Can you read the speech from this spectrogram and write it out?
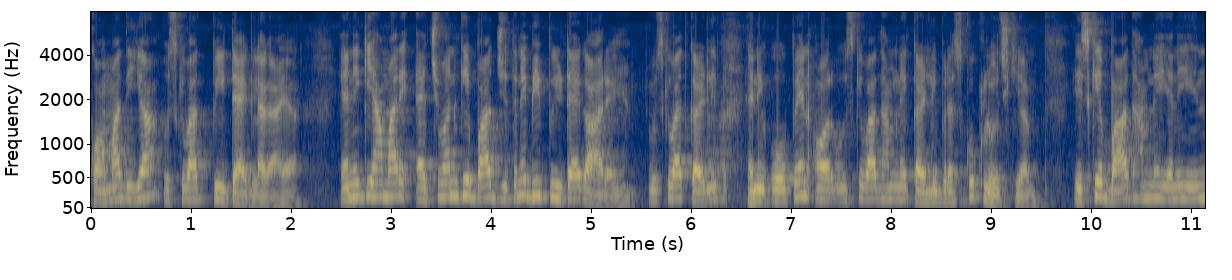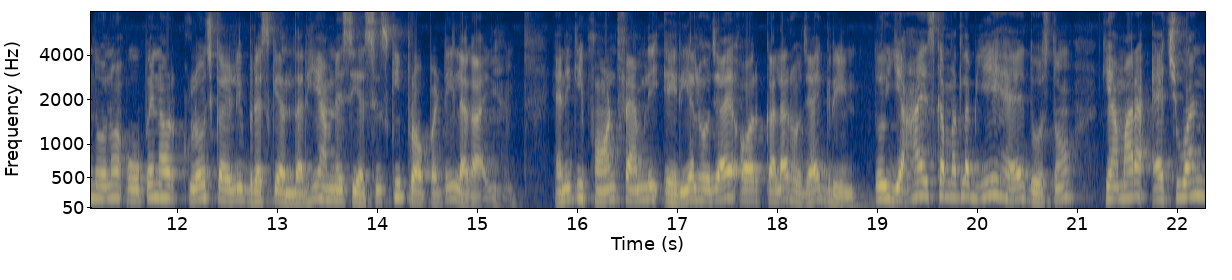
कॉमा दिया, उसके बाद पी टैग लगाया। यानी कि हमारे एच वन के बाद जितने भी पी टैग आ रहे हैं, उसके बाद करली यानी ओपन और उसके बाद हमने करली ब्रश को क्लोज किया। इसके बाद हमने, यानी इन दोनों ओपन और क्लोज करली ब्रश के अंदर ही हमने CSS की प्रॉपर्टी लगाई है। यानी कि फॉन्ट फैमिली एरियल हो जाए और कलर हो जाए ग्रीन तो यहाँ इसका मतलब ये है दोस्तों कि हमारा H1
